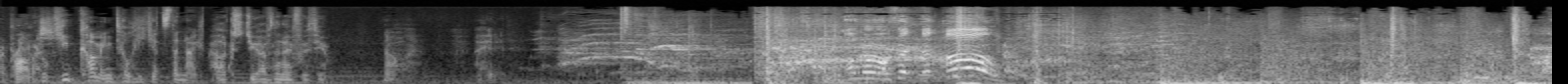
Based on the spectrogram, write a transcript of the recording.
I promise. He'll keep coming till he gets the knife. Alex, do you have the knife with you? No, no no! It's that, that, oh! Oh my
